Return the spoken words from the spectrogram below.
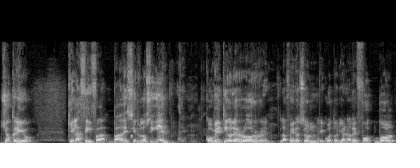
Yo creo que la FIFA va a decir lo siguiente. Cometió el error la Federación Ecuatoriana de Fútbol,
